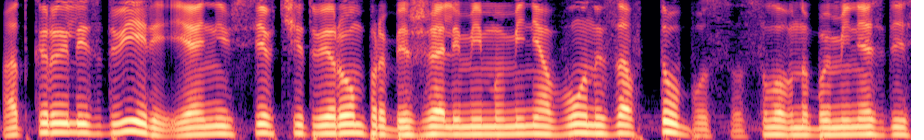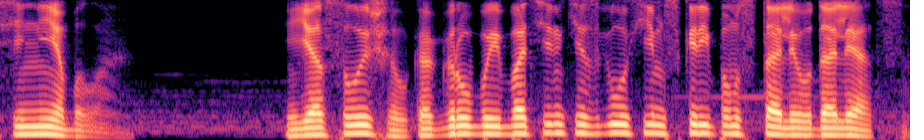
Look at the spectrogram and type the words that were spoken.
Открылись двери, и они все вчетвером пробежали мимо меня вон из автобуса, словно бы меня здесь и не было. Я слышал, как грубые ботинки с глухим скрипом стали удаляться.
